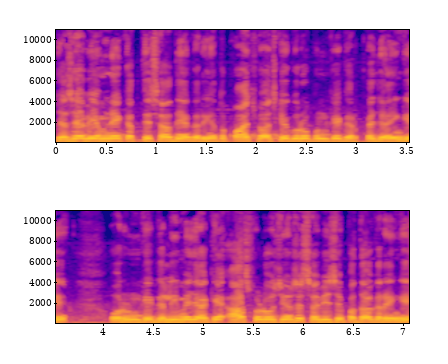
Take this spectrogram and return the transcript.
जैसे अभी हमने इकतीस शादियाँ करी हैं तो पाँच पाँच के ग्रुप उनके घर पे जाएँगे और उनके गली में जाके आस पड़ोसियों से सभी से पता करेंगे,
